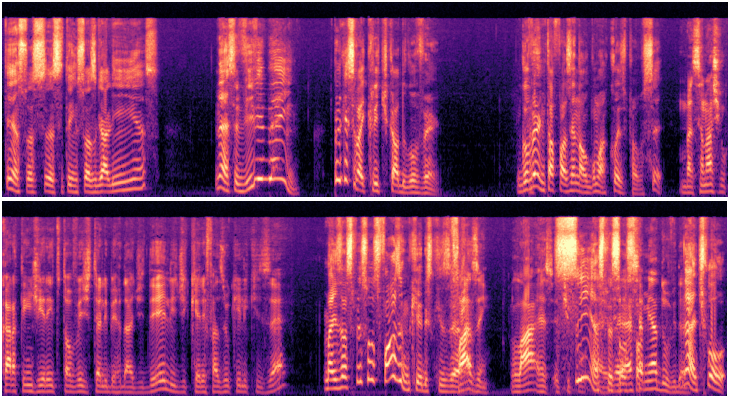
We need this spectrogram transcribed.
tem as suas, você tem suas galinhas, né? Você vive bem. Por que você vai criticar do governo? O governo tá fazendo alguma coisa pra você? Mas você não acha que o cara tem direito, talvez, de ter a liberdade dele, de querer fazer o que ele quiser? Mas as pessoas fazem o que eles quiserem. Fazem? Lá, é, é tipo, Sim, as é, pessoas Essa é a minha dúvida. Né, tipo,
